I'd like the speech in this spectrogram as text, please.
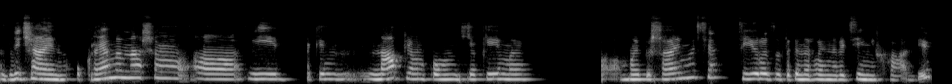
Звичайно, окремим нашим і таким напрямком, якими ми пишаємося, це є розвиток енергоінноваційних хабів,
